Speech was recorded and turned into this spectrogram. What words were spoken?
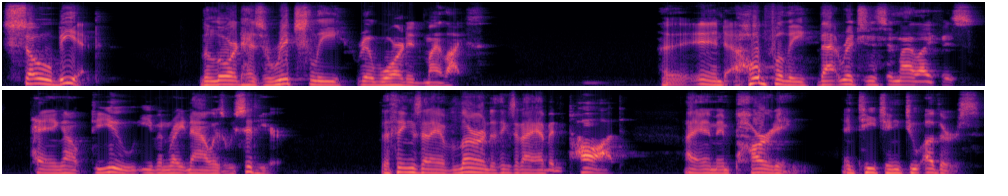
So be it. The Lord has richly rewarded my life. Uh, and hopefully, that richness in my life is paying out to you even right now as we sit here. The things that I have learned, the things that I have been taught, I am imparting and teaching to others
